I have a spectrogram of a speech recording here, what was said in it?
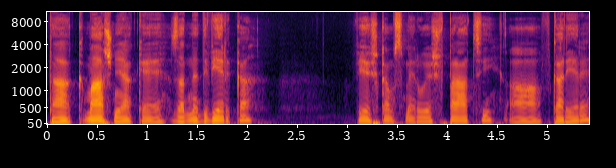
tak máš nejaké zadné dvierka, vieš, kam smeruješ v práci a v kariére.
